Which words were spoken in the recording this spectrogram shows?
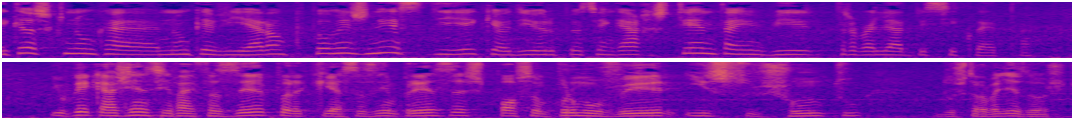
aqueles que nunca, nunca vieram, que pelo menos nesse dia, que é o Dia Europeu Sem Carros, tentem vir trabalhar de bicicleta. E o que é que a agência vai fazer para que essas empresas possam promover isso junto dos trabalhadores?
